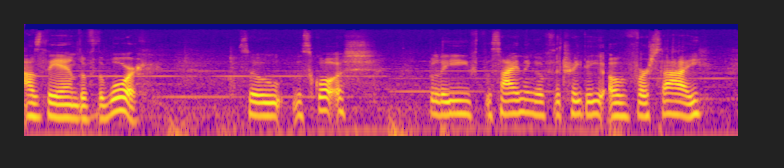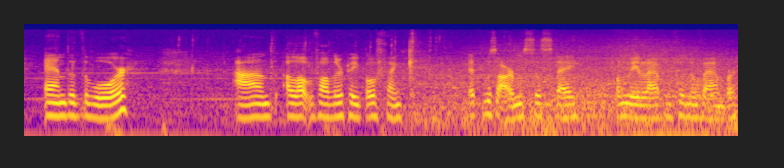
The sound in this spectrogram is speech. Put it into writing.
as the end of the war. So the Scottish believed the signing of the Treaty of Versailles ended the war, and a lot of other people think it was Armistice Day on the 11th of November.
